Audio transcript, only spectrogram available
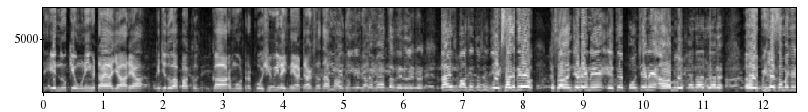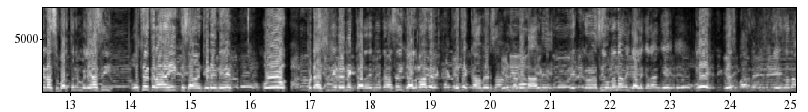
ਤੇ ਇਹਨੂੰ ਕਿਉਂ ਨਹੀਂ ਹਟਾਇਆ ਜਾ ਰਿਹਾ ਕਿ ਜਦੋਂ ਆਪਾਂ ਕਾਰ ਮੋਟਰ ਕੁਛ ਵੀ ਲੈਂਦੇ ਆ ਟੈਕਸ ਤਾਂ ਆਪਾਂ ਉਦੋਂ ਹੈ ਮੈਂ ਧਰਨੇ ਦੇ ਰਿਲੇਟਡ ਤਾਂ ਇਸ ਪਾਸੇ ਤੁਸੀਂ ਦੇਖ ਸਕਦੇ ਹੋ ਕਿਸਾਨ ਜਿਹੜੇ ਨੇ ਇੱਥੇ ਪਹੁੰਚੇ ਨੇ ਆਮ ਲੋਕਾਂ ਦਾ ਯਾਰ ਪਿਛਲੇ ਸਮੇਂ 'ਚ ਜਿਹੜਾ ਸਮਰਥਨ ਮਿਲਿਆ ਸੀ ਉਸੇ ਤਰ੍ਹਾਂ ਹੀ ਕਿਸਾਨ ਜਿਹੜੇ ਨੇ ਉਹ ਪ੍ਰੋਟੈਸਟ ਜਿਹੜੇ ਨੇ ਕਰ ਰਹੇ ਨੇ ਤਾਂ ਅਸੀਂ ਗੱਲਬਾਤ ਇੱਥੇ ਕਾਮਰੇਡ ਸਾਹਿਬ ਵੀ ਸਾਡੇ ਨਾਲ ਨੇ। ਇੱਕ ਅਸੀਂ ਉਹਨਾਂ ਨਾਲ ਵੀ ਗੱਲ ਕਰਾਂਗੇ ਕਿ ਇਸ ਪਾਸੇ ਤੁਸੀਂ ਦੇਖ ਸਕਦੇ ਹੋ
